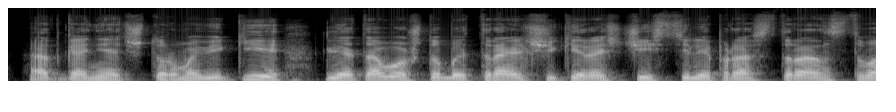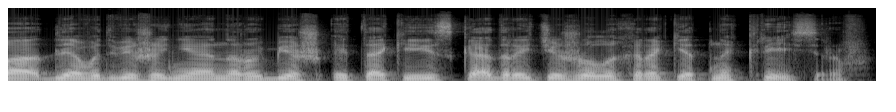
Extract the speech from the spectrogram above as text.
– отгонять штурмовики для того, чтобы тральщики расчистили пространство для выдвижения на рубеж атаки эскадры тяжелых ракетных крейсеров.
